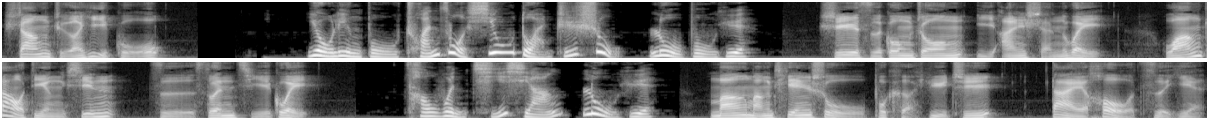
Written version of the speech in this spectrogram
伤折一骨。”又令卜传作修短之术。陆卜曰：“狮子宫中以安神位，王道鼎新，子孙极贵。”操问其详。陆曰：“茫茫天数，不可预知。”待后自验。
